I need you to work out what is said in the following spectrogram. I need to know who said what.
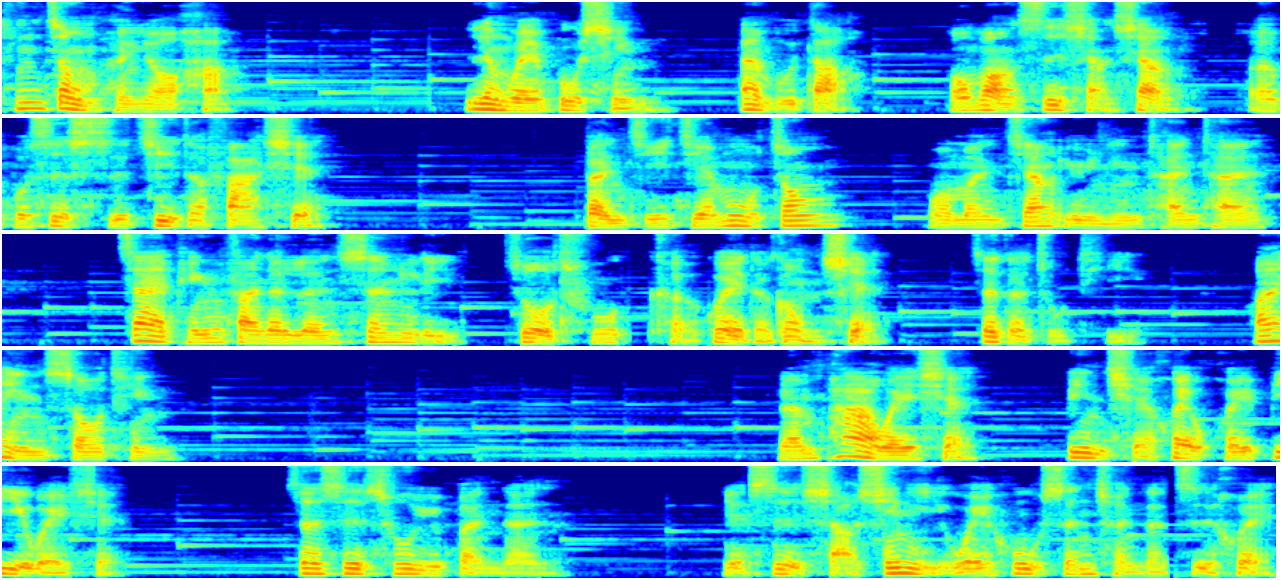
Speaker 1: 听众朋友好，认为不行、办不到，往往是想象而不是实际的发现。本集节目中，我们将与您谈谈，在平凡的人生里做出可贵的贡献这个主题。欢迎收听。人怕危险，并且会回避危险，这是出于本能。也是小心以维护生存的智慧，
